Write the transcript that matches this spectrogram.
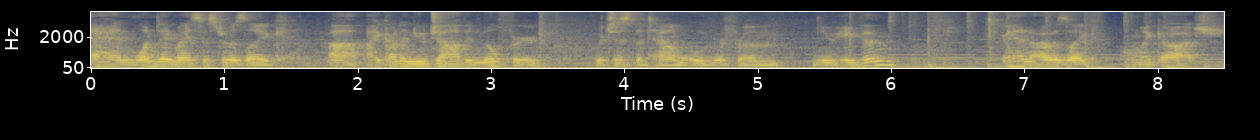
And one day my sister was like, uh, "I got a new job in Milford, which is the town over from New Haven." And I was like, "Oh my gosh,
